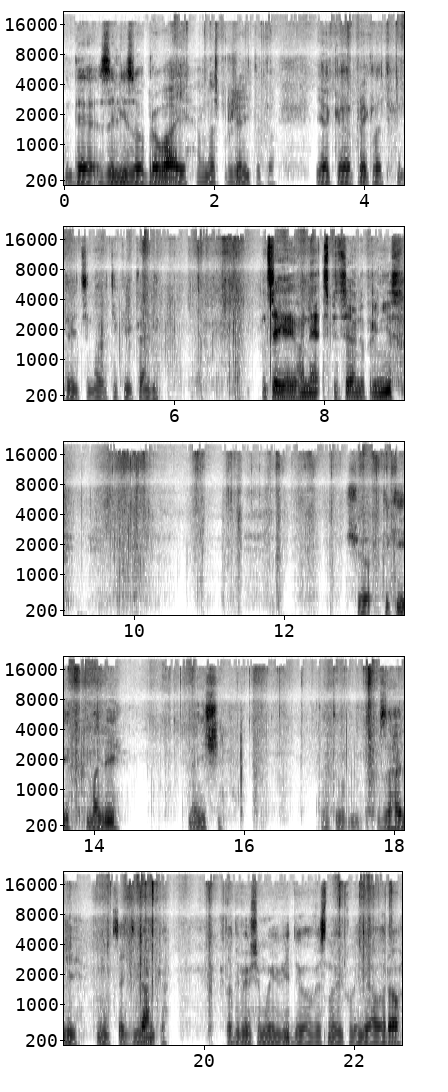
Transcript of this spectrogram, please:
де залізо обриває, а в нас пружинить, то, то як е, приклад, дивіться, навіть який камінь. Це я його не спеціально приніс. Що такі малі менші. Тут взагалі, ну, це ділянка. Хто дивився мої відео весною, коли я орав,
